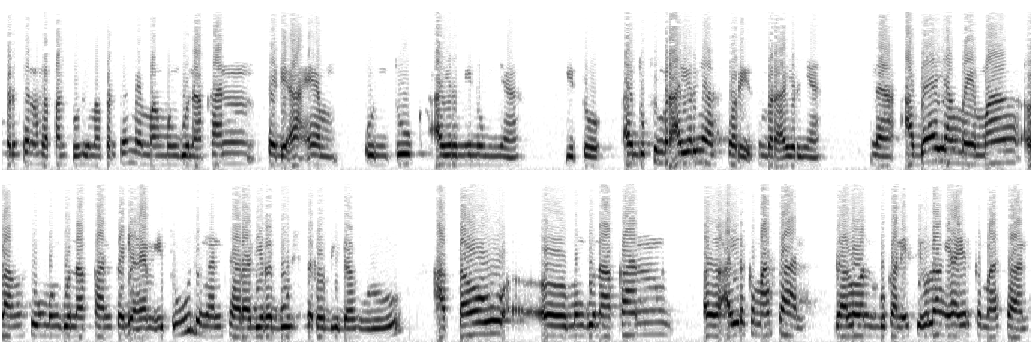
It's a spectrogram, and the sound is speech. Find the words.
persen, 85 persen memang menggunakan PDAM untuk air minumnya, gitu. Eh, untuk sumber airnya, sorry, sumber airnya. Nah, ada yang memang langsung menggunakan PDAM itu dengan cara direbus terlebih dahulu atau e, menggunakan e, air kemasan, galon bukan isi ulang ya air kemasan.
